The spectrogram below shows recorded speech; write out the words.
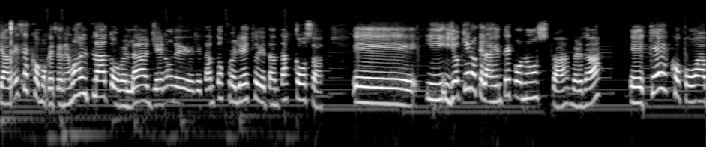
a veces como que tenemos el plato, ¿verdad? Lleno de, tantos proyectos y de tantas cosas. Eh, y, yo quiero que la gente conozca, ¿verdad? Eh, ¿Qué es Cocoa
